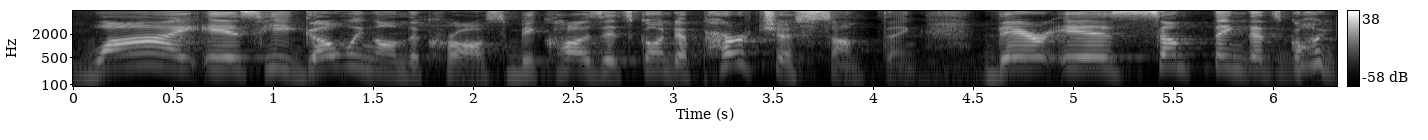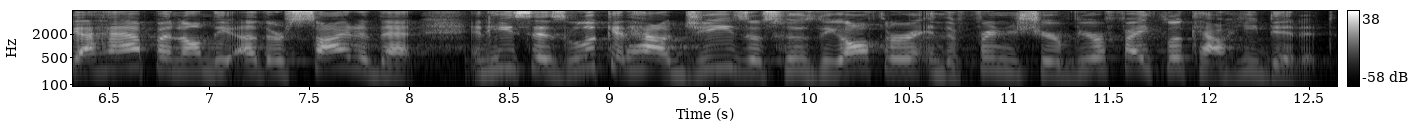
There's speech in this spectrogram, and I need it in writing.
Why is he going on the cross? Because it's going to purchase something. There is something that's going to happen on the other side of that. And he says, Look at how Jesus, who's the author and the finisher of your faith, look how he did it.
